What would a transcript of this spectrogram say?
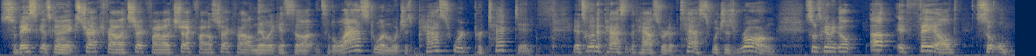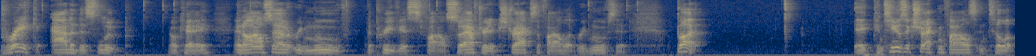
So basically it's going to extract file, extract file, extract file, extract file, and then when it gets to, to the last one, which is password protected, it's going to pass it the password of test, which is wrong. So it's going to go, up, oh, it failed, so it will break out of this loop. Okay, and I also have it remove the previous file. So after it extracts the file, it removes it. But it continues extracting files until it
